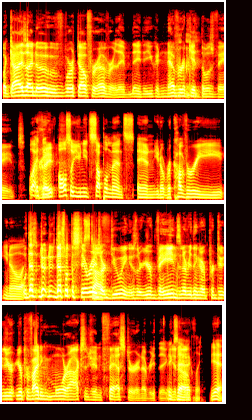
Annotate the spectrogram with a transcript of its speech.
but guys I know who've worked out forever. They they you can never get those veins. Well, I right? think also you need supplements and you know recovery. You know, Well, that's dude, dude, that's what the steroids Stuff. are doing. Is that your veins and everything are produ- you're, you're providing more oxygen faster and everything. you know? exactly. Yeah.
